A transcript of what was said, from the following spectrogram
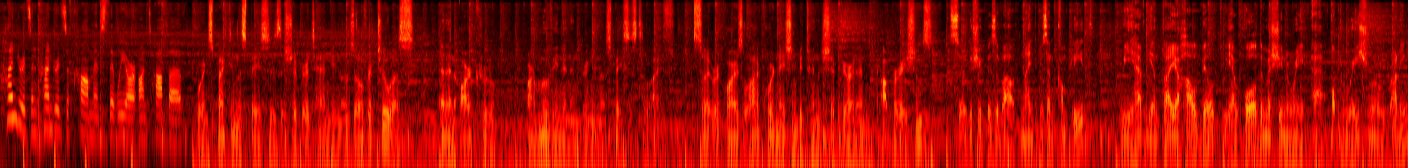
hundreds and hundreds of comments that we are on top of. We're inspecting the spaces, the shipyard's handing those over to us, and then our crew are moving in and bringing those spaces to life. So it requires a lot of coordination between the shipyard and operations. So the ship is about 90% complete. We have the entire hull built, we have all the machinery uh, operational running,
